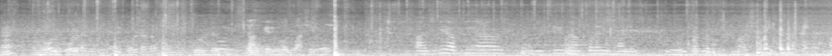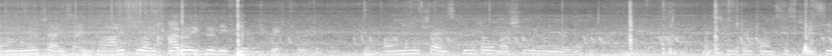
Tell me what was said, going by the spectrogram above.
হ্যাঁ আজকে আপনি আর বিক্রি না করেন ভালো। ঘোলটাকে বাসি আমার মনে হচ্ছে আইসক্রিমটা আর একটু আরও একটু দিতে হবে টেস্ট করবে। আমার মনে হচ্ছে আইসক্রিমটাও বাসি হয়ে যাবে। আইসক্রিমটার কনসিস্টেন্সি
